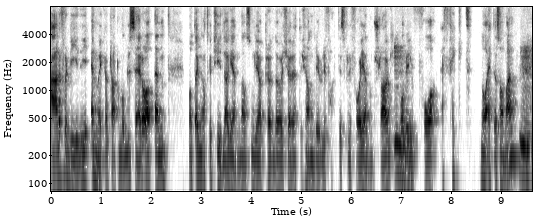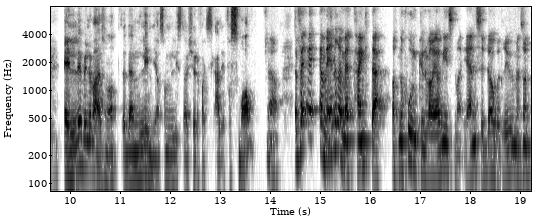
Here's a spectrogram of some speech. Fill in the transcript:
er det fordi de ennå ikke har klart å mobilisere, og at den på en ganske tydelige agendaen som de har prøvd å kjøre etter 22. juli, faktisk vil få gjennomslag Mm. og vil få effekt nå etter sommeren? Mm. Eller vil det være sånn at den linja som Listhaug kjører, faktisk er litt for smal? Ja. For jeg, jeg må innrømme jeg tenkte at når hun kunne være i avisen hver eneste dag og drive med en sånn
